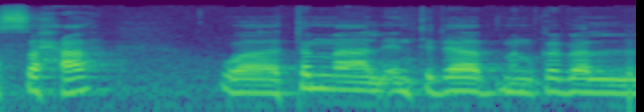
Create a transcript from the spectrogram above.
الصحة. وتم الانتداب من قبل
